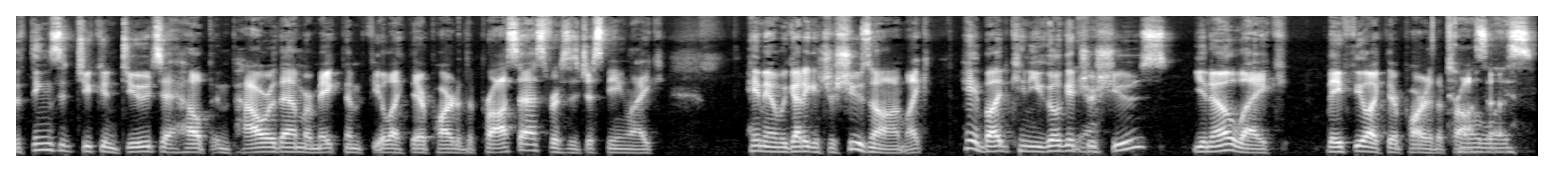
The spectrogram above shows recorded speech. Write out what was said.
the things that you can do to help empower them or make them feel like they're part of the process versus just being like hey man we got to get your shoes on like hey bud can you go get yeah. your shoes you know like they feel like they're part of the totally. process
